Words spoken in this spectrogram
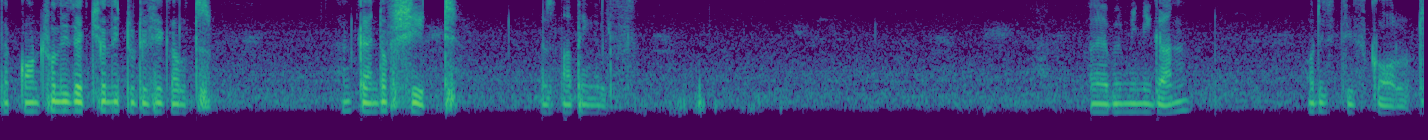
the control is actually too difficult and kind of shit. There's nothing else. I have a minigun. What is this called?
